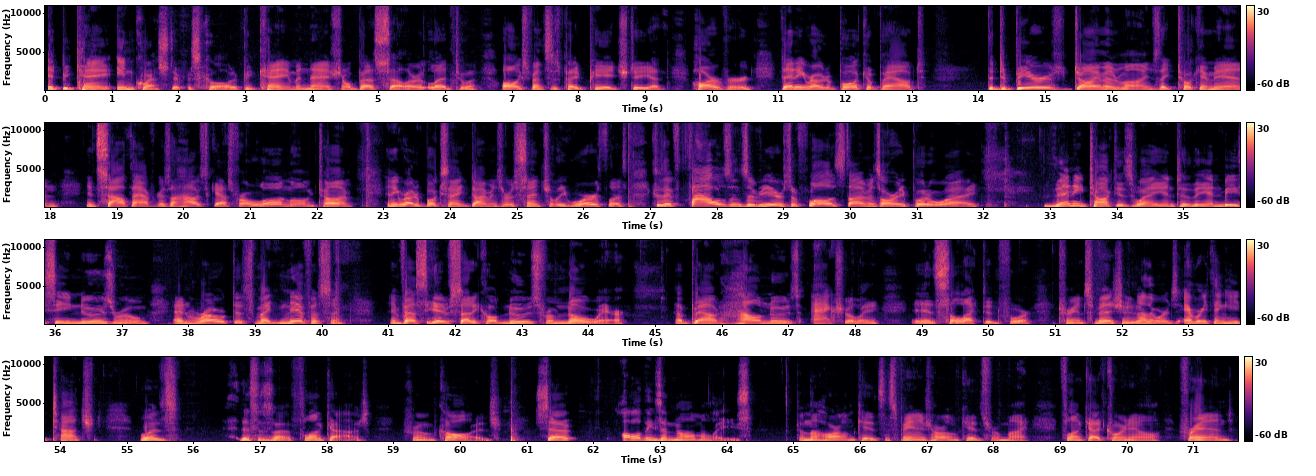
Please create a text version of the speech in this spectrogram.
It became, Inquest, it was called. It became a national bestseller. It led to an all expenses paid PhD at Harvard. Then he wrote a book about the De Beers diamond mines. They took him in in South Africa as a house guest for a long, long time. And he wrote a book saying diamonds are essentially worthless because they have thousands of years of flawless diamonds already put away. Then he talked his way into the NBC newsroom and wrote this magnificent investigative study called News from Nowhere about how news actually is selected for transmission. In other words, everything he touched was this is a flunk out from college. So all these anomalies from the Harlem kids, the Spanish Harlem kids from my flunk out Cornell friend,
